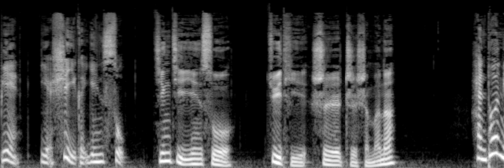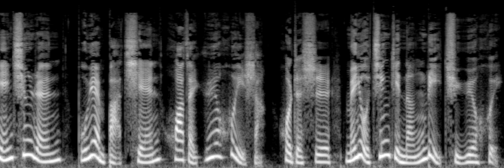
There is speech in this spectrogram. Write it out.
变也是一个因素。经济因素具体是指什么呢？很多年轻人不愿把钱花在约会上，或者是没有经济能力去约会，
